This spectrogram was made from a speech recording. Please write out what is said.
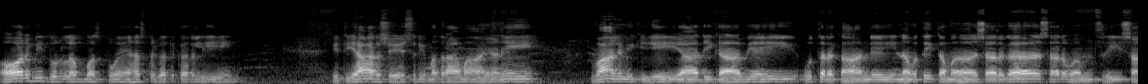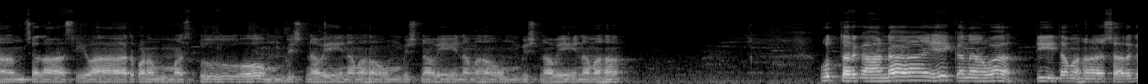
और भी दुर्लभ वस्तुएँ हस्तगत कर ली। इतिहास श्रीमद रामायणे वाल्मीकि आदिकाव्यै उत्तरकाण्डे नवतितमः सर्ग सर्वं श्रीशां सदाशिवार्पणम् अस्तु ॐ विष्णवे नमः, ॐ विष्णवे नमः, ॐ विष्णवे नमः। उत्तरकांड एक नवतितमः सर्ग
